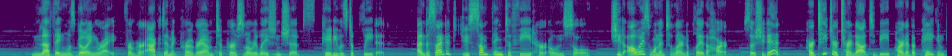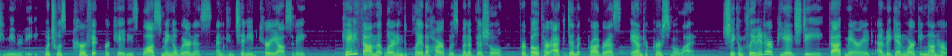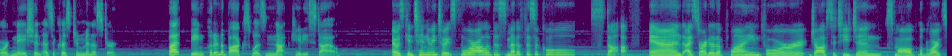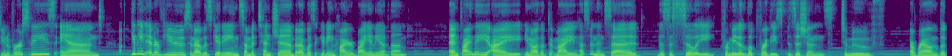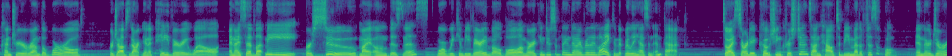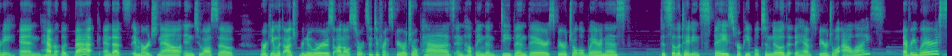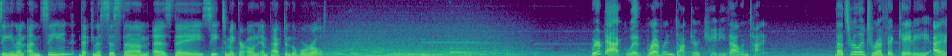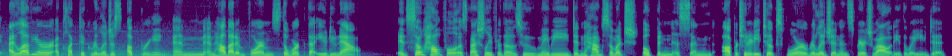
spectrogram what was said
Nothing was going right, from her academic program to personal relationships. Katy was depleted and decided to do something to feed her own soul. She'd always wanted to learn to play the harp, so she did. Her teacher turned out to be part of a pagan community, which was perfect for Katy's blossoming awareness and continued curiosity. Katy found that learning to play the harp was beneficial for both her academic progress and her personal life. She completed her PhD, got married, and began working on her ordination as a Christian minister. But being put in a box was not Katy's style. I was continuing to explore all of this metaphysical stuff. And I started applying for jobs to teach in small liberal arts universities and I was getting interviews and I was getting some attention, but I wasn't getting hired by any of them. And finally, I, you know, I looked at my husband and said, this is silly for me to look for these positions to move around the country around the world for jobs that aren't going to pay very well. And I said, let me pursue my own business where we can be very mobile and where I can do something that I really like and that really has an impact. So I started coaching Christians on how to be metaphysical in their journey and haven't looked back. And that's emerged now into also working with entrepreneurs on all sorts of different spiritual paths and helping them deepen their spiritual awareness, facilitating space for people to know that they have spiritual allies everywhere, seen and unseen, that can assist them as they seek to make their own impact in the world. We're back with Reverend Dr. Katy Valentine. That's really terrific, Katy. I, I love your eclectic religious upbringing and, and how that informs the work that you do now. It's so helpful, especially for those who maybe didn't have so much openness and opportunity to explore religion and spirituality the way you did.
